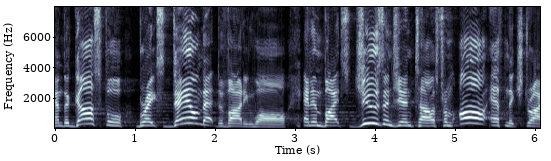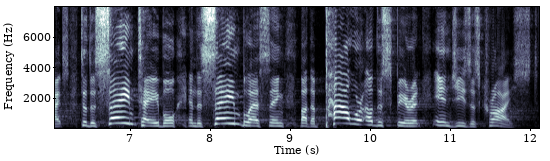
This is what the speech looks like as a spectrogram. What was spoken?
And the gospel breaks down that dividing wall and invites Jews and Gentiles from all ethnic stripes to the same table and the same blessing by the power of the Spirit in Jesus Christ.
